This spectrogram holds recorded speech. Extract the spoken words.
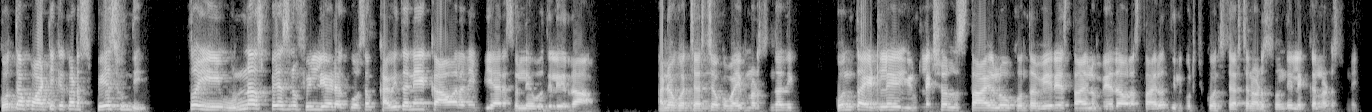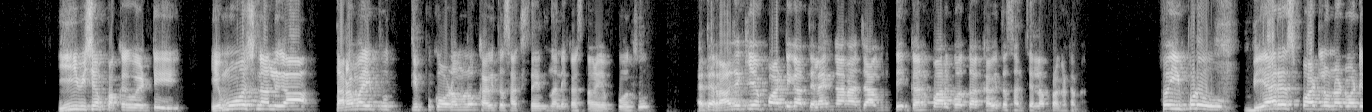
కొత్త పార్టీకి అక్కడ స్పేస్ ఉంది. సో ఈ ఉన్న స్పేస్ను ఫిల్ చేయడం కోసం కవితనే కావాలని బీఆర్ఎస్ వాళ్ళే వదిలేరా? అనే ఒక చర్చ ఒక వైపు నడుస్తుంది. అది కొంత ఇట్లే ఇంటలెక్చువల్ స్థాయిలో కొంత వేరే స్థాయిలో మేధావుల స్థాయిలో దీని గురించి కొంచెం చర్చ నడుస్తుంది లెక్కలు నడుస్తున్నాయి. ఈ విషయం పక్కకు పెట్టి ఎమోషనల్గా తన వైపు తిప్పుకోవడంలో కవిత సక్సెస్ అవుతుందని ఖచ్చితంగా చెప్పుకోవచ్చు. అయితే రాజకీయ పార్టీగా తెలంగాణ జాగృతి గన్ పార్క్ వద్ద కవిత సంచలన ప్రకటన. సో ఇప్పుడు బీఆర్ఎస్ పార్టీలో ఉన్నటువంటి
